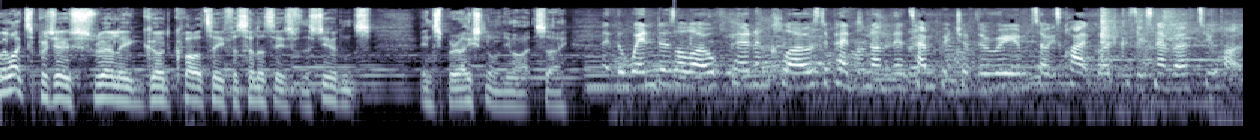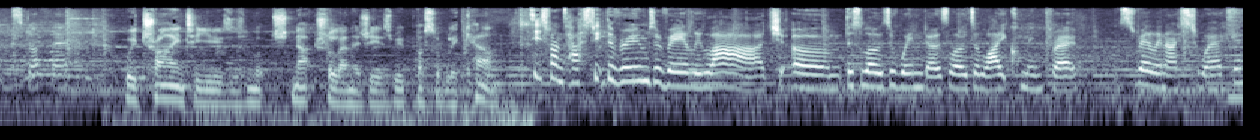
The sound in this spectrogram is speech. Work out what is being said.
We like to produce really good quality facilities for the students, inspirational you might say. Like the windows will open and close depending on the temperature of the room, so it's quite good because it's never too hot and stuffy. We're trying to use as much natural energy as we possibly can. It's fantastic. The rooms are really large. Um, there's loads of windows, loads of light coming through. It's really nice to work in.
